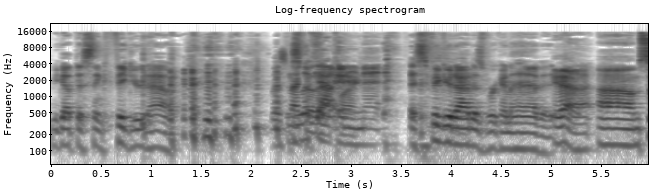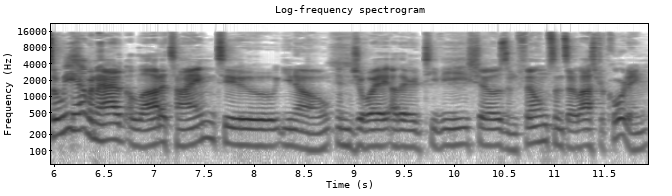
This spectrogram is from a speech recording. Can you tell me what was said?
We got this thing figured out. Let's not go Look that out, far. internet. as figured out as we're gonna have it. Yeah. Um, so we haven't had a lot of time to, you know, enjoy other TV shows and films since our last recording.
